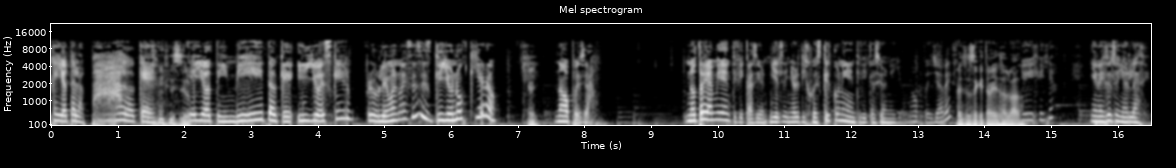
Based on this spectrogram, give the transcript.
que yo te lo pago, que, que yo te invito, que, y yo es que el problema no es ese, es que yo no quiero. No, pues ya. No traía mi identificación. Y el señor dijo, es que es con identificación. Y yo, no, pues ya ves. Pensaste que te había salvado. Yo dije, ya. Y en eso el señor le hace,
